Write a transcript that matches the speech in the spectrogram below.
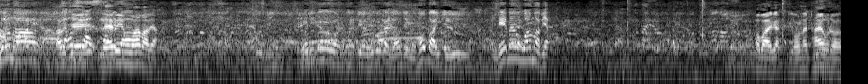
1ပါစာပဲချိန်11 1ပါဗျဝဒီကတော့ကတော့ပြောဟိုဘက်ကလောင်းချင်လို့ဟုတ်ပါပြီ11 1ပါဗျာဟောပါဗျဒီကောင်လည်းထိုင်းအောင်တော့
